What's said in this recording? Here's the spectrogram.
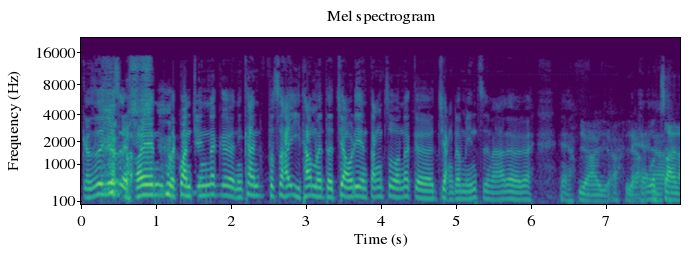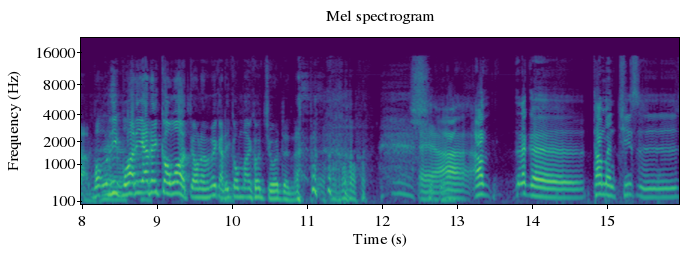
可是 UCLA 的冠军，那个你看，不是还以他们的教练当做那个奖的名字吗？对不对？呀呀呀！我知了，我你我你安尼讲，我当然没跟你讲 Michael Jordan 了。哎呀啊！那个他们其实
